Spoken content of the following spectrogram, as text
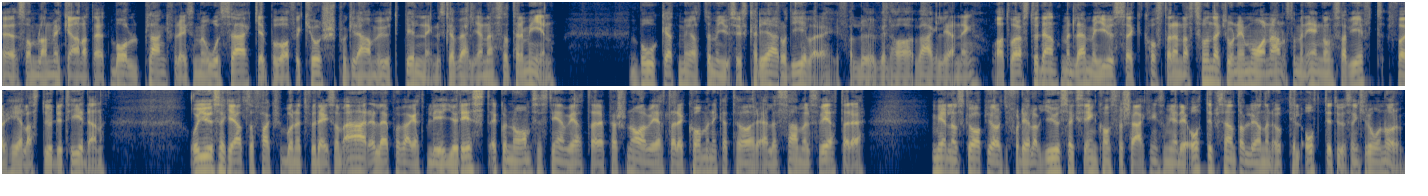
eh, som bland mycket annat är ett bollplank för dig som är osäker på vad för kurs, program, utbildning du ska välja nästa termin. Boka ett möte med Juseks karriärrådgivare ifall du vill ha vägledning. Och att vara studentmedlem i Jusek kostar endast 100 kronor i månaden som en engångsavgift för hela studietiden. Och Jusek är alltså fackförbundet för dig som är eller är på väg att bli jurist, ekonom, systemvetare, personalvetare, kommunikatör eller samhällsvetare. Medlemskap gör att du får del av Juseks inkomstförsäkring som ger dig 80 procent av lönen upp till 80 000 kronor.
